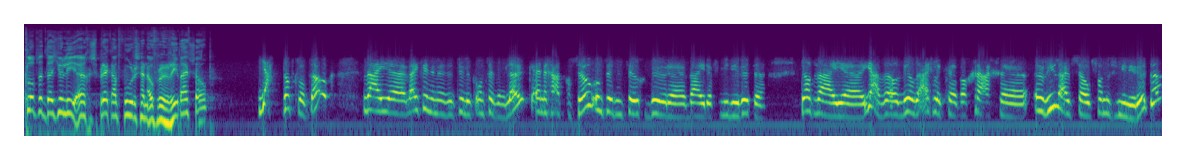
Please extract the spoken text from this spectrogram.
klopt het dat jullie uh, gesprek aan het voeren zijn over een real life soap? Ja, dat klopt ook. Wij, uh, wij vinden het natuurlijk ontzettend leuk. En er gaat zo ontzettend veel gebeuren bij de familie Rutte. Dat wij ja, wel, wilden eigenlijk wel graag een real life soap van de familie Rutte.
